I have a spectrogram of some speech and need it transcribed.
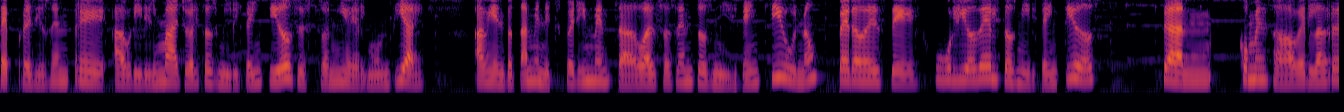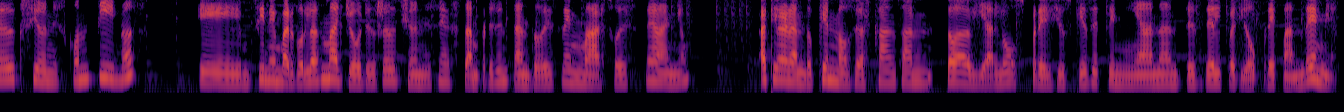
de precios entre abril y mayo del 2022, esto a nivel mundial, habiendo también experimentado alzas en 2021, pero desde julio del 2022 se han comenzado a ver las reducciones continuas eh, sin embargo, las mayores reducciones se están presentando desde marzo de este año, aclarando que no se alcanzan todavía los precios que se tenían antes del periodo prepandemia.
